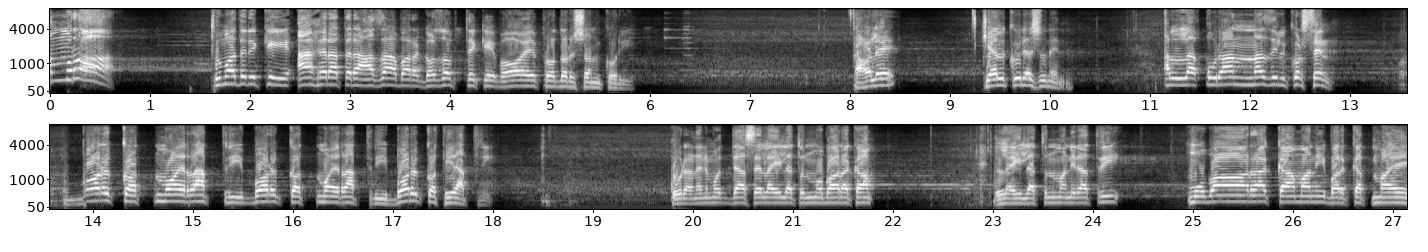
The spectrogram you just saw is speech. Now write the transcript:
আমরা তোমাদেরকে আখেরাতের আজাব আর গজব থেকে ভয় প্রদর্শন করি। তাহলে খেয়াল করে শুনেন, আল্লাহ কোরআন নাজিল করছেন, বরকতময় রাত্রি বরকতময় রাত্রি, বরকতি রাত্রি। কোরআনের মধ্যে আছে লাইলাতুন মুবারাকা, লাইলাতুন মানে রাত্রি, মুবারাকা মানে বরকতময়।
